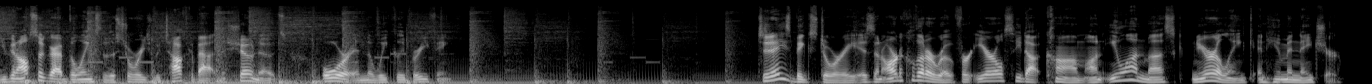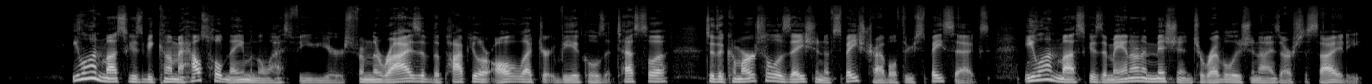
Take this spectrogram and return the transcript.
You can also grab the links to the stories we talk about in the show notes or in the weekly briefing. Today's big story is an article that I wrote for ERLC.com on Elon Musk, Neuralink, and human nature. Elon Musk has become a household name in the last few years, from the rise of the popular all electric vehicles at Tesla to the commercialization of space travel through SpaceX. Elon Musk is a man on a mission to revolutionize our society.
